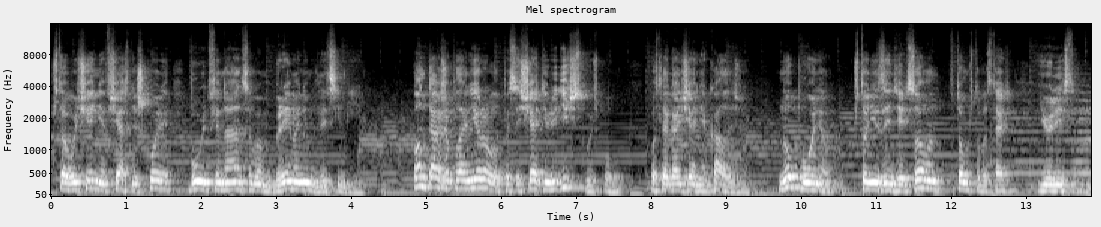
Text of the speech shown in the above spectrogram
что обучение в частной школе будет финансовым бременем для семьи. Он также планировал посещать юридическую школу после окончания колледжа, но понял, что не заинтересован в том, чтобы стать юристом.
